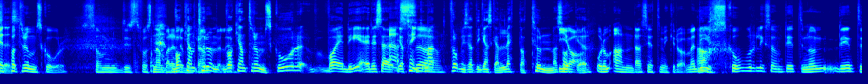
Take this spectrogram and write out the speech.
ett par trumskor som du får snabbare Vad kan, trum, eller- vad kan trumskor, vad är det? Är det så här, Jag Alltså- tänker mig att förhoppningsvis att det är ganska lätta, tunna saker. Ja, och de andas jättemycket då. Men det är ju Ja. skor liksom. Det är inte någon, det är inte,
